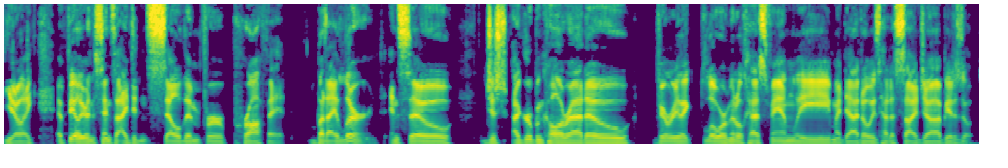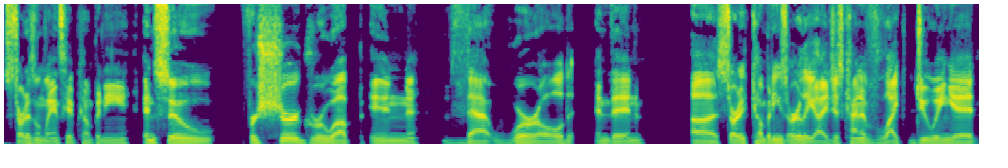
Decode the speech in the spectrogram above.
you know, like a failure in the sense that I didn't sell them for profit, but I learned, and so just I grew up in Colorado, very like lower middle class family. My dad always had a side job. He had to start his own landscape company, and so for sure grew up in that world and then uh, started companies early. I just kind of liked doing it.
